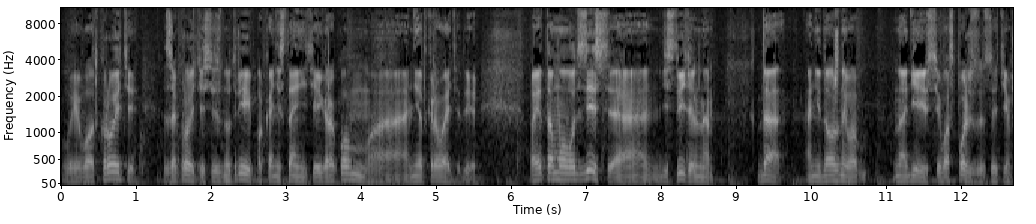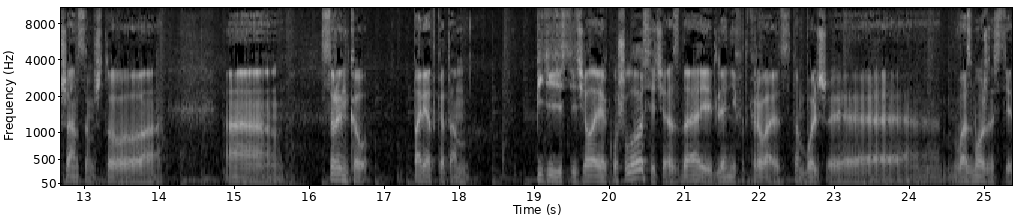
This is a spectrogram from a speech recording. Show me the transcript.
Вы его откроете, закроетесь изнутри, пока не станете игроком, а не открывайте дверь. Поэтому вот здесь а, действительно, да, они должны, надеюсь, и воспользоваться этим шансом, что а, с рынка порядка там 50 человек ушло сейчас, да, и для них открываются там больше э, возможностей.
